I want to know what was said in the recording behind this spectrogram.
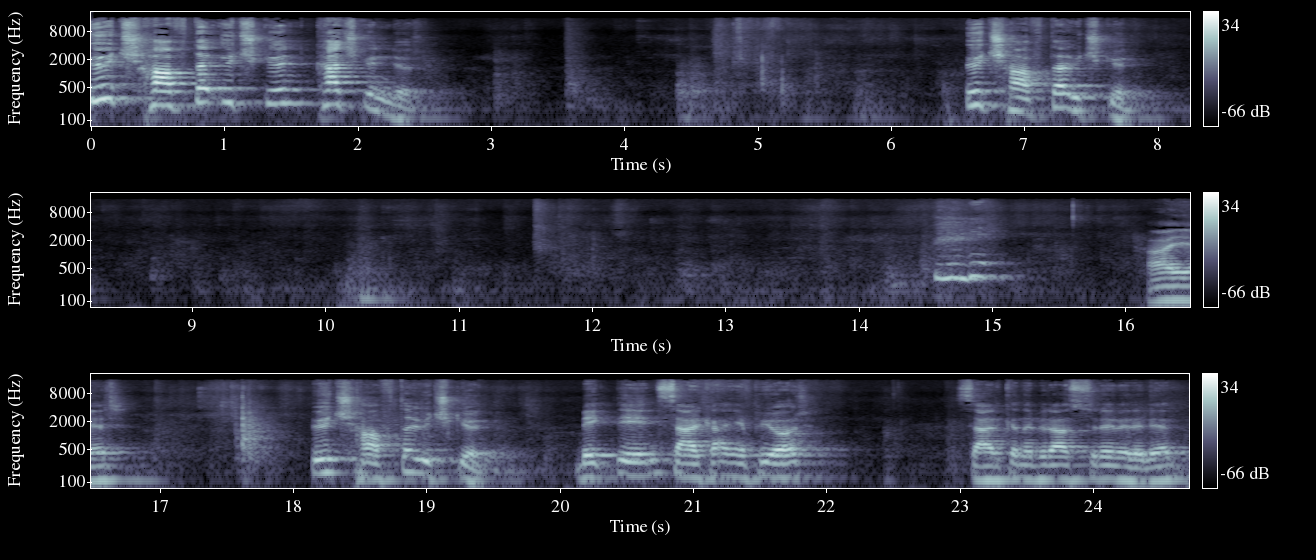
3 hafta 3 gün kaç gündür? 3 hafta 3 gün. Hayır. 3 hafta 3 gün. Bekleyin Serkan yapıyor. Serkan'a biraz süre verelim.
